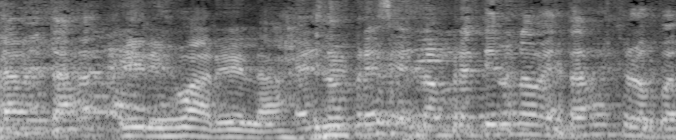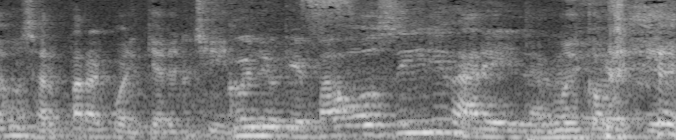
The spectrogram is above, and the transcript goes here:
La ventaja. Iris Varela. El nombre, el nombre tiene una ventaja es que lo puedes usar para cualquier chino. Coño, que pavo Siri Varela. Muy. Pendiente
